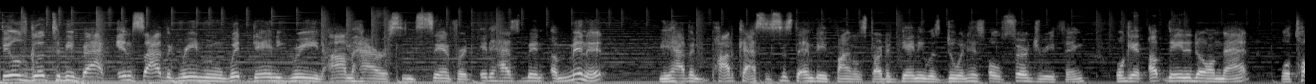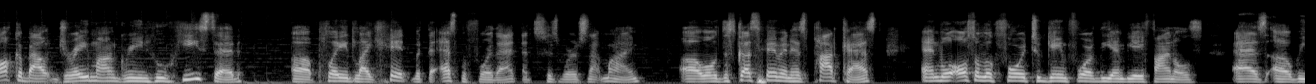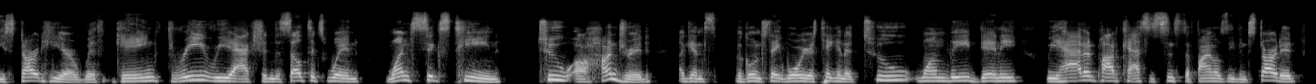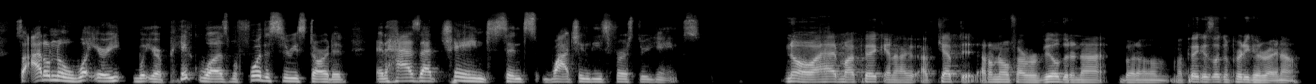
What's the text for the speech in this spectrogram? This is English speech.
feels good to be back inside the green room with Danny Green. I'm Harrison Sanford. It has been a minute. We haven't podcasted since the NBA Finals started. Danny was doing his whole surgery thing. We'll get updated on that. We'll talk about Draymond Green, who he said uh, played like hit with the S before that. That's his words, not mine. Uh, we'll discuss him and his podcast. And we'll also look forward to game four of the NBA Finals as uh, we start here with game three reaction. The Celtics win 116 to 100 against the Golden State Warriors, taking a 2 1 lead. Danny, we haven't podcasted since the finals even started. So I don't know what your what your pick was before the series started. And has that changed since watching these first three games? No, I had my pick and I, have kept it. I don't know if I revealed it or not, but um, my pick is looking pretty good right now.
